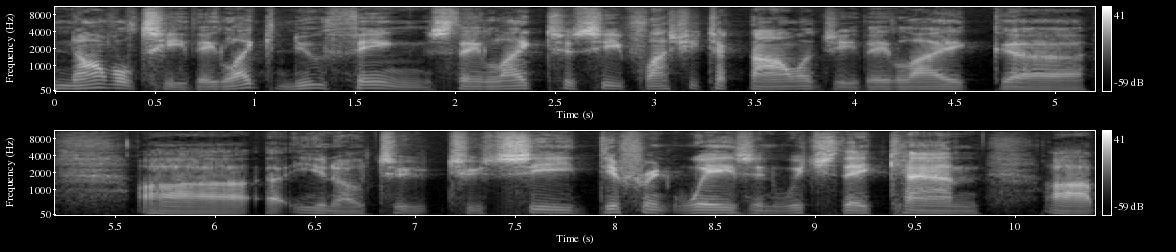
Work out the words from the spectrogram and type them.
novelty. They like new things. They like to see flashy technology. They like, uh, uh, you know, to to see different ways in which they can uh,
